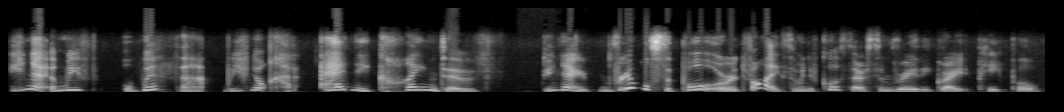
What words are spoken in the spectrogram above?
You know, and we've with that, we've not had any kind of you know, real support or advice. I mean, of course, there are some really great people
